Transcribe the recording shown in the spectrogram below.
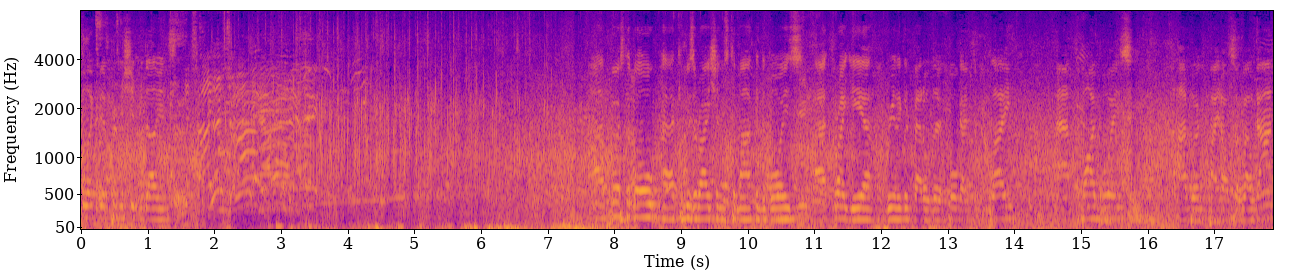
collect their premiership medallions. First of all, uh, commiserations to Mark and the boys. Uh, great year, really good battle, the four games that we played. Uh, to my boys, the hard work paid off, so well done.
